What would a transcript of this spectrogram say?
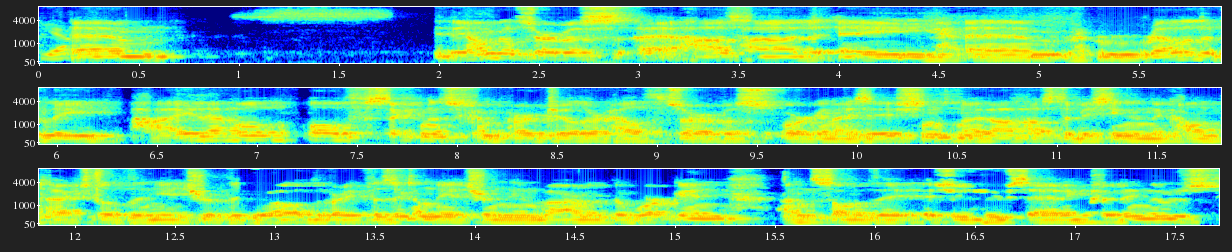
Yep. Um, the ambulance service uh, has had a um, relatively high level of sickness compared to other health service organisations. Now, that has to be seen in the context of the nature of the job, the very physical nature and the environment they work in, and some of the issues we've said, including those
